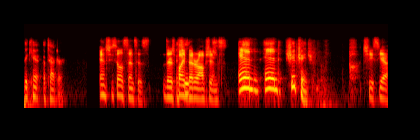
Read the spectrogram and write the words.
they can't attack her. And she still has senses. There's probably she- better options. And and shape change. Oh, jeez, yeah.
